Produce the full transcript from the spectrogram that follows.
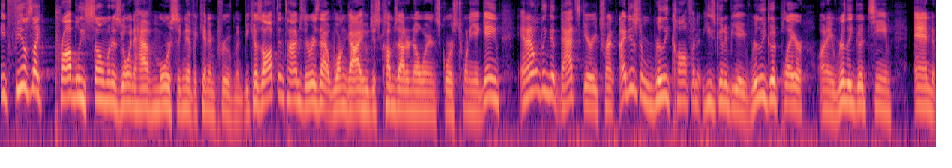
it feels like probably someone is going to have more significant improvement because oftentimes there is that one guy who just comes out of nowhere and scores 20 a game. And I don't think that that's Gary Trent. I just am really confident he's going to be a really good player on a really good team. And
